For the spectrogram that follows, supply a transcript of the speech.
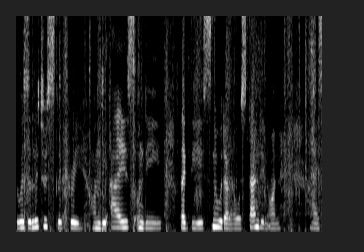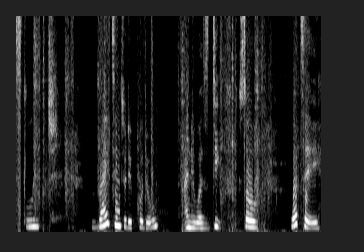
it was a little slippery on the ice on the like the snow that i was standing on. And i slipped right into the puddle and it was deep. So what a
